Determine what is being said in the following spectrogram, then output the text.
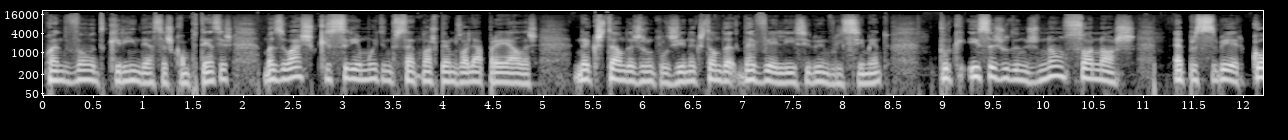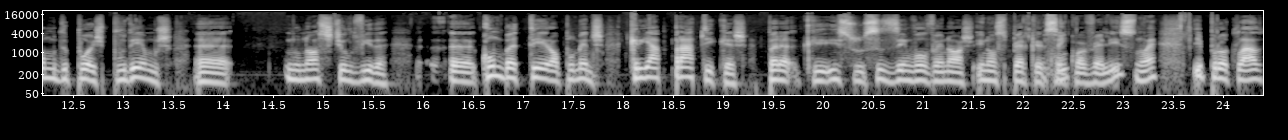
quando vão adquirindo essas competências, mas eu acho que que seria muito interessante nós podermos olhar para elas na questão da gerontologia, na questão da, da velhice e do envelhecimento, porque isso ajuda-nos não só nós a perceber como depois podemos. Uh, no nosso estilo de vida, uh, combater ou pelo menos criar práticas para que isso se desenvolva em nós e não se perca com, com, a velhice, não é? E por outro lado,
